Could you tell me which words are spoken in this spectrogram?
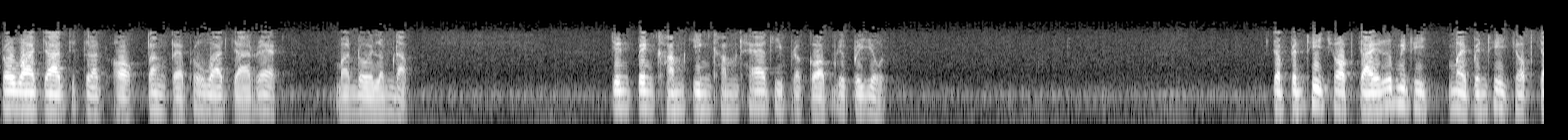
พระวาจาที่ตรัสออกตั้งแต่พระวาจาแรกมาโดยลำดับ จึงเป็นคำจริงคำแท้ที่ประกอบด้วยประโยชน์ จะเป็นที่ชอบใจหรือไม่ที่ไม่เป็นที่ชอบใจ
